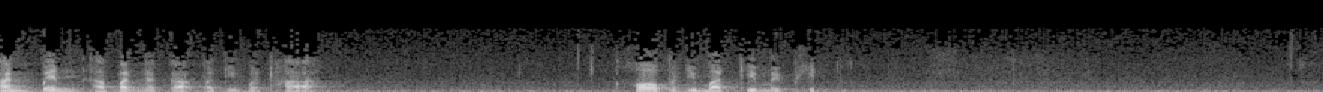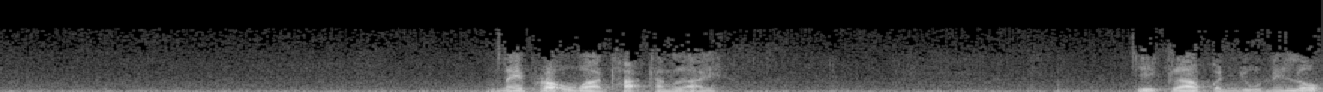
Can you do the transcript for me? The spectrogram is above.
อันเป็นอปันนกะปฏิปทา ข้อปฏิบัติที่ไม่ผิด ในพระวาทะทั้งหลาย ที่กล่าวกันอยู่ในโลก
